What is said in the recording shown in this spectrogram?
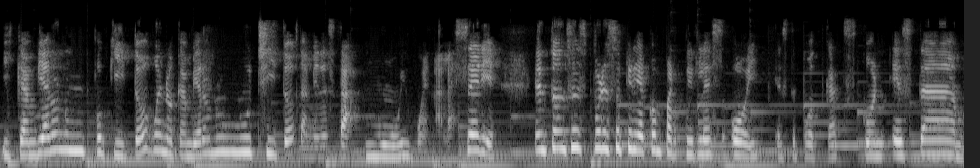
y cambiaron un poquito, bueno, cambiaron un muchito, también está muy buena la serie. Entonces, por eso quería compartirles hoy este podcast con esta,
